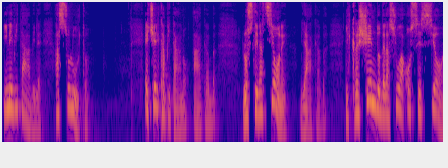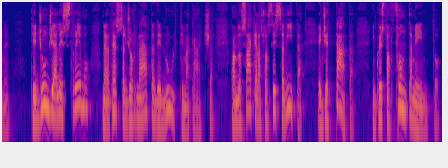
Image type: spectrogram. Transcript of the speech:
inevitabile, assoluto. E c'è il capitano Acab, l'ostinazione di Acab, il crescendo della sua ossessione, che giunge all'estremo nella terza giornata dell'ultima caccia, quando sa che la sua stessa vita è gettata in questo affrontamento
